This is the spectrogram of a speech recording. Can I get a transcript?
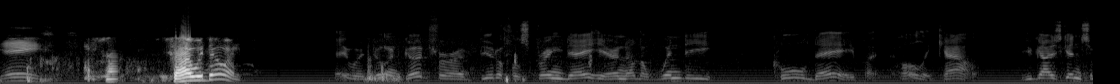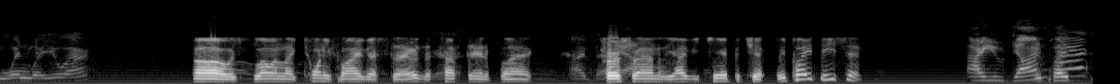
Jeez. So how we doing? Hey, we're doing good for a beautiful spring day here. Another windy, cool day, but holy cow. You guys getting some wind where you are? Oh, it was blowing like 25 yesterday. It was a Yeah. tough day to play. First round of the Ivy Championship. We played decent. Are you done, We played- Parks?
